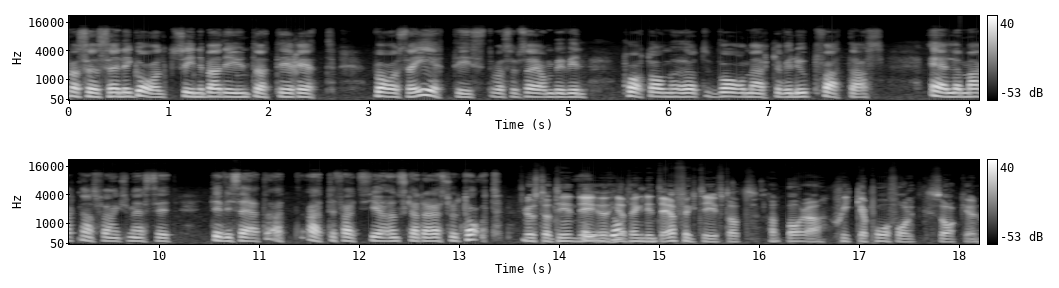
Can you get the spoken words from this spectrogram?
vad ska jag säga, legalt så innebär det ju inte att det är rätt vare sig etiskt, vad ska jag säga, om vi vill prata om hur ett varumärke vill uppfattas eller marknadsföringsmässigt, det vill säga att, att, att det faktiskt ger önskade resultat. Just att det, det är helt enkelt inte effektivt att, att bara skicka på folk saker.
